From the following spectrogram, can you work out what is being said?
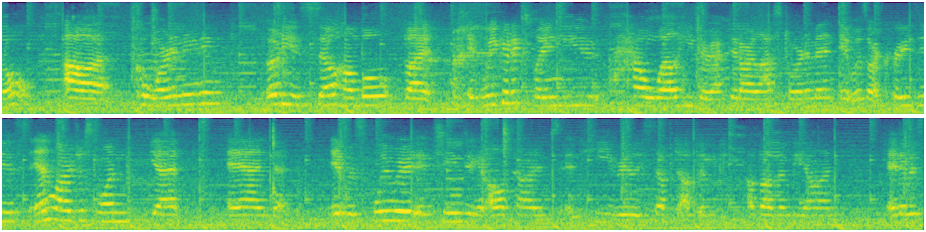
role. Uh, coordinating, Bodie is so humble, but if we could explain to you how well he directed our last tournament, it was our craziest and largest one yet, and it was fluid and changing at all times, and he really stepped up and above and beyond. And it was,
